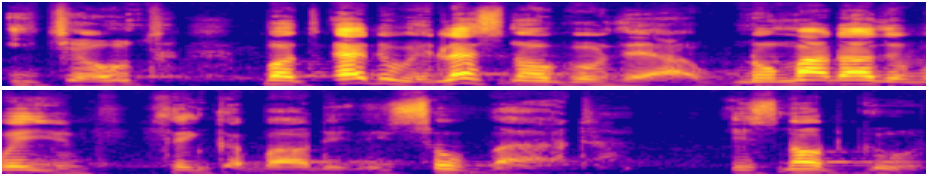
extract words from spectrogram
eat your own. But anyway, let's not go there. No matter the way you think about it, it's so bad. It's not good.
